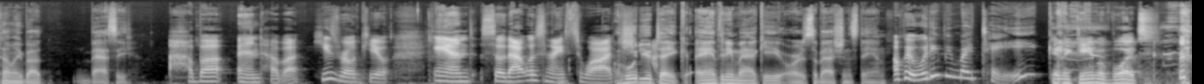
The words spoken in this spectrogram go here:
Tell me about Bassy. Hubba and Hubba. He's real cute. And so that was nice to watch. Who do you take, Anthony Mackie or Sebastian Stan? Okay, what do you mean by take? In a game of what?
